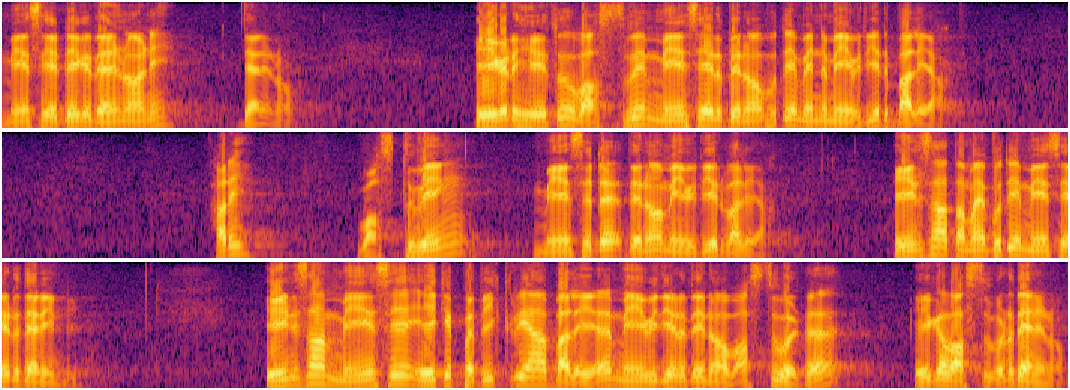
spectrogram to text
මේසයට ඒක දැනෙනවනේ? දැනෙනවා. ඒකට හේතුව වස්තුවේ මේසයට දෙනවා පුතේ මෙන්න මේ විදිහට බලයක්. හරි? වස්තුවෙන් මේසෙට දෙනවා මේ විදිහට බලයක්. ඒ නිසා තමයි පුතේ මේසයට දැනෙන්නේ. ඒ නිසා මේසය ඒකේ ප්‍රතික්‍රියා බලය මේ විදිහට දෙනවා වස්තුවට ඒක වස්තුවට දැනෙනවා.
